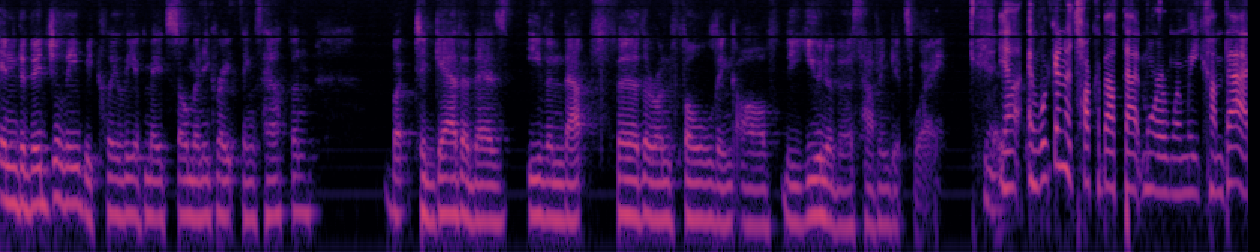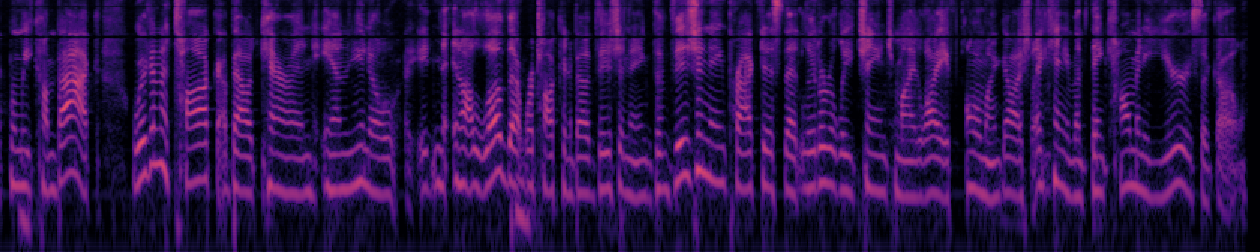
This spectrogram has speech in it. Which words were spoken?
individually, we clearly have made so many great things happen. But together, there's even that further unfolding of the universe having its way. Yeah, and we're going to talk about that more when we come back. When we come back, we're going to talk about Karen, and you know, it, and I love that we're talking about visioning, the visioning practice that literally changed my life. Oh my gosh, I can't even think how many years ago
